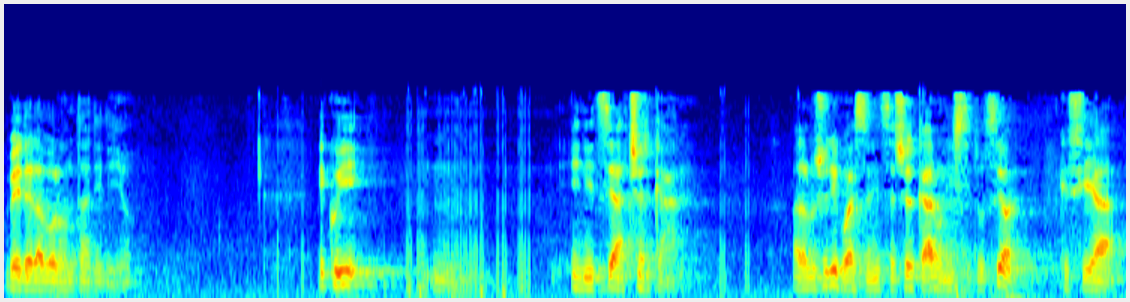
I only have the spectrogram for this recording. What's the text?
vede la volontà di Dio. E qui mm, inizia a cercare. Alla luce di questo inizia a cercare un'istituzione che sia,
